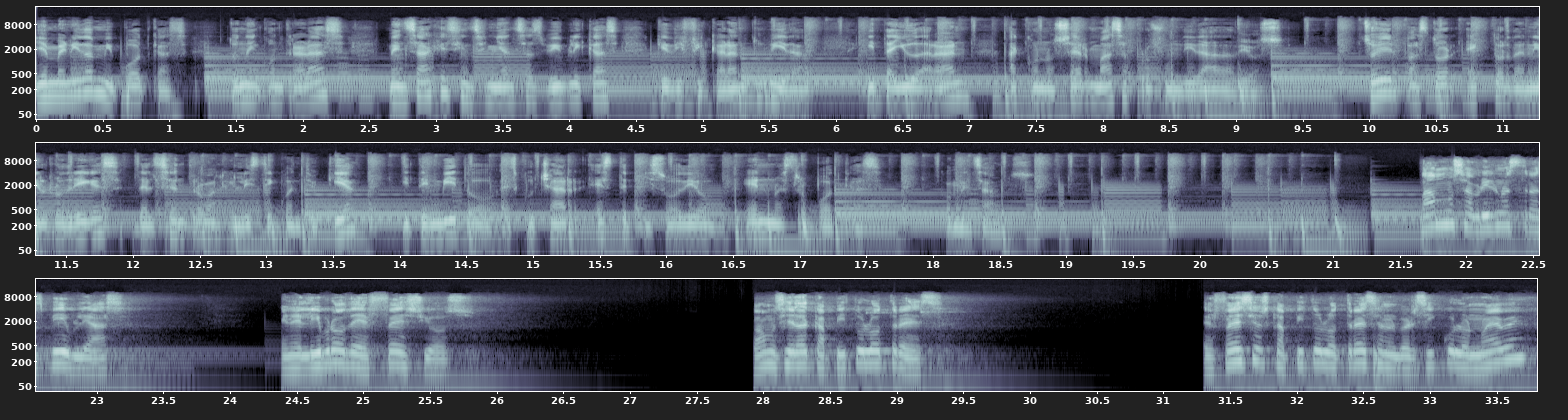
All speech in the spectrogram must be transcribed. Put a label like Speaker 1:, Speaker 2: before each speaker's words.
Speaker 1: Bienvenido a mi podcast, donde encontrarás mensajes y enseñanzas bíblicas que edificarán tu vida y te ayudarán a conocer más a profundidad a Dios. Soy el pastor Héctor Daniel Rodríguez del Centro Evangelístico Antioquía y te invito a escuchar este episodio en nuestro podcast. Comenzamos.
Speaker 2: Vamos a abrir nuestras Biblias en el libro de Efesios. Vamos a ir al capítulo 3. Efesios capítulo 3 en el versículo 9.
